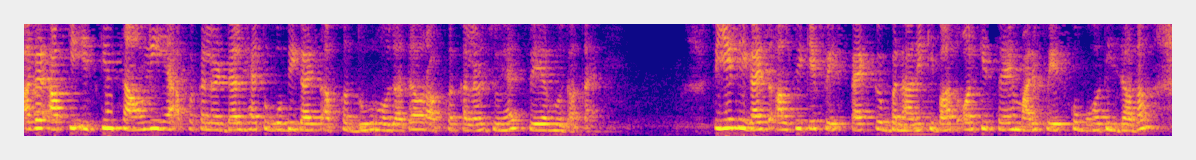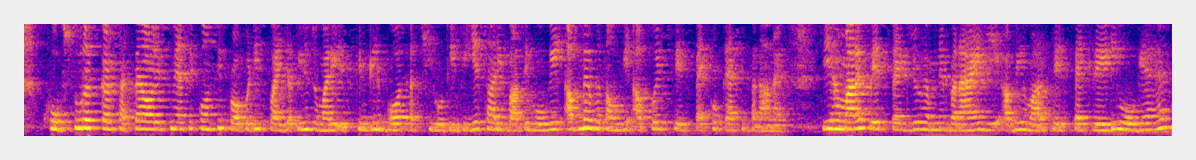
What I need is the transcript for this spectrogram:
अगर आपकी स्किन सांवली है, आपका कलर डल है तो वो भी गाइज़ आपका दूर हो जाता है और आपका कलर जो है फेयर हो जाता है। तो ये थी गाइस अलसी के फेस पैक बनाने की बात और किस तरह हमारे फेस को बहुत ही ज़्यादा खूबसूरत कर सकता है और इसमें ऐसी कौन सी प्रॉपर्टीज़ पाई जाती हैं जो हमारी स्किन के लिए बहुत अच्छी होती थी ये सारी बातें हो गई। अब मैं बताऊँगी आपको इस फेस पैक को कैसे बनाना है। तो ये हमारा फेस पैक जो हमने बनाया, ये अभी हमारा फेस पैक रेडी हो गया है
